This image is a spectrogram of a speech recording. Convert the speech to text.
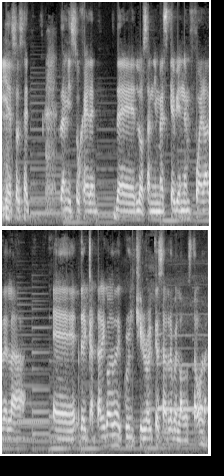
y eso es de mis sugerencias de los animes que vienen fuera de la, eh, del catálogo de Crunchyroll que se ha revelado hasta ahora.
